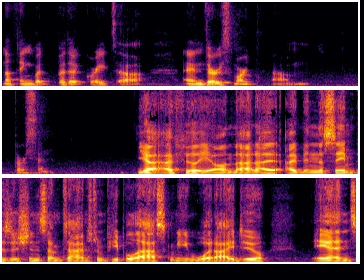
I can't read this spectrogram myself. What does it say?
nothing but but a great uh, and very smart um, person. Yeah, I feel you on that. I, I'm in the same position sometimes when people ask me what I do. And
